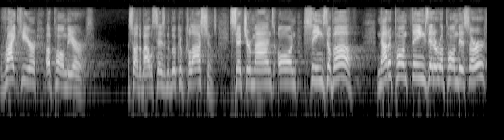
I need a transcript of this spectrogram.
right here upon the earth. That's why the Bible says in the book of Colossians set your minds on things above, not upon things that are upon this earth.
